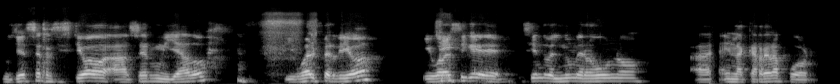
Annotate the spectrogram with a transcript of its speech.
pues Jets se resistió a, ser humillado. igual perdió. Igual sigue siendo el número uno ah, en la carrera por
